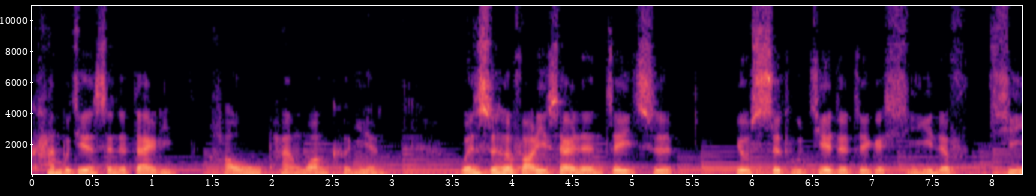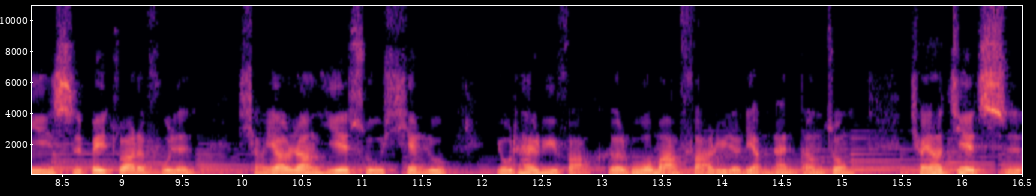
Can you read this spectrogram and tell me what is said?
看不见神的带领，毫无盼望可言。文士和法利赛人这一次又试图借着这个行淫的行淫时被抓的妇人。想要让耶稣陷入犹太律法和罗马法律的两难当中，想要借此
